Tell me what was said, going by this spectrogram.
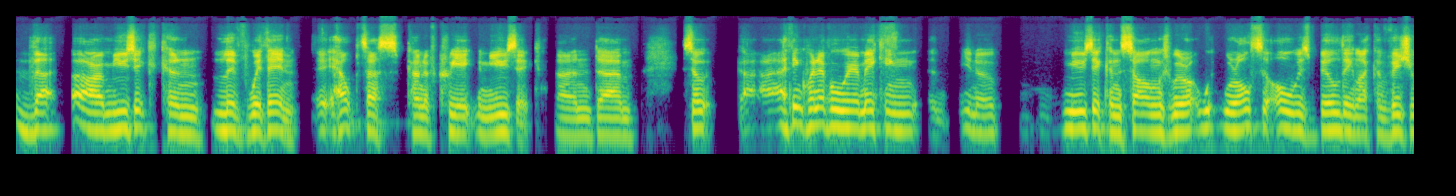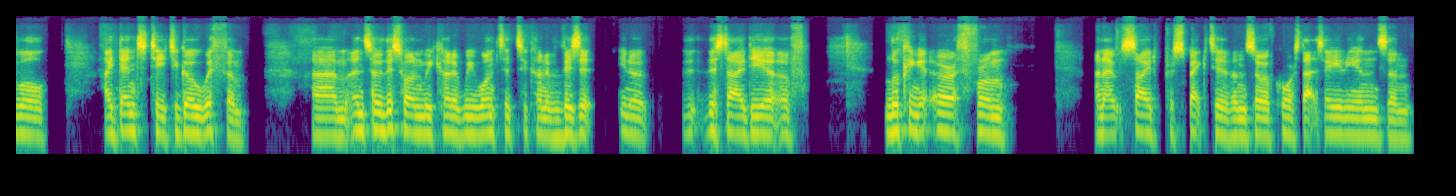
that our music can live within. It helped us kind of create the music, and um, so I think whenever we're making, you know, music and songs, we're we're also always building like a visual identity to go with them. Um, and so this one, we kind of we wanted to kind of visit, you know, th- this idea of looking at Earth from an outside perspective, and so of course that's aliens and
